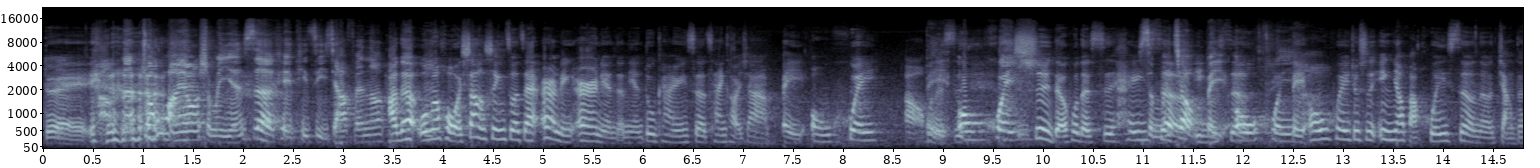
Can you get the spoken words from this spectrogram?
对，那装潢要用什么颜色可以替自己加分呢？好的，我们火象星座在二零二二年的年度看运色，参考一下北欧灰。啊，北欧灰是的，或者是黑色、什么叫北欧灰？北欧灰就是硬要把灰色呢讲得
